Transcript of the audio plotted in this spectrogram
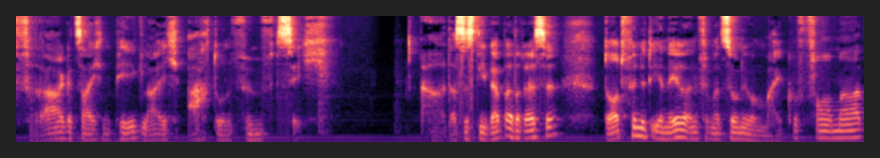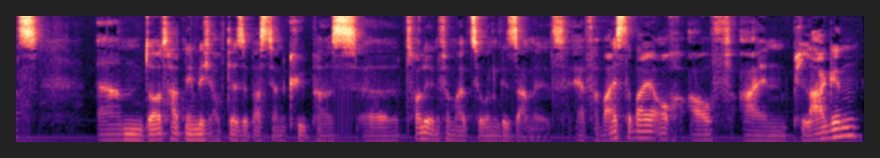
Fragezeichen P gleich 58. Das ist die Webadresse. Dort findet ihr nähere Informationen über Microformats ähm, dort hat nämlich auch der Sebastian Küpers äh, tolle Informationen gesammelt. Er verweist dabei auch auf ein Plugin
